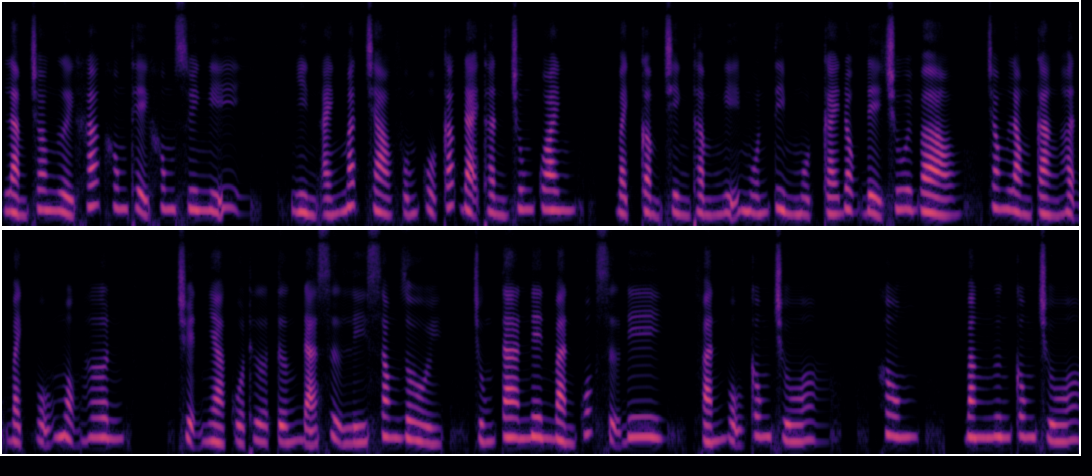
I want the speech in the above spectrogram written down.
làm cho người khác không thể không suy nghĩ. nhìn ánh mắt trào phúng của các đại thần chung quanh. Bạch Cẩm Trình thầm nghĩ muốn tìm một cái động để chui vào, trong lòng càng hận Bạch Vũ Mộng hơn. Chuyện nhà của thừa tướng đã xử lý xong rồi, chúng ta nên bàn quốc sự đi, phán vũ công chúa. Không, băng ngưng công chúa,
